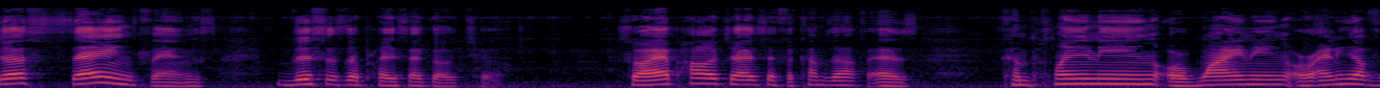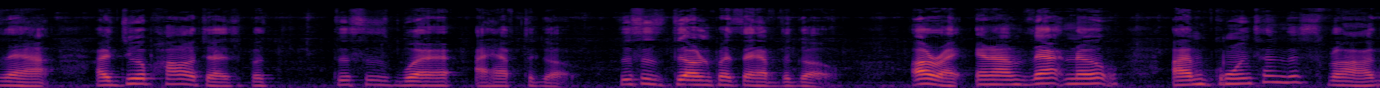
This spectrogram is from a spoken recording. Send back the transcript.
just saying things, this is the place I go to. So I apologize if it comes off as complaining or whining or any of that. I do apologize, but this is where I have to go. This is the only place I have to go. Alright, and on that note, I'm going to end this vlog,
